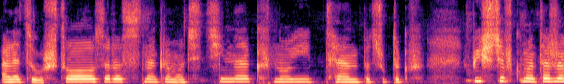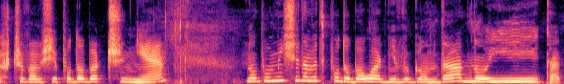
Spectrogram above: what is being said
Ale cóż, to zaraz nagram odcinek, no i ten Petruk, tak piszcie w komentarzach, czy wam się podoba, czy nie. No bo mi się nawet podoba, ładnie wygląda, no i tak.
